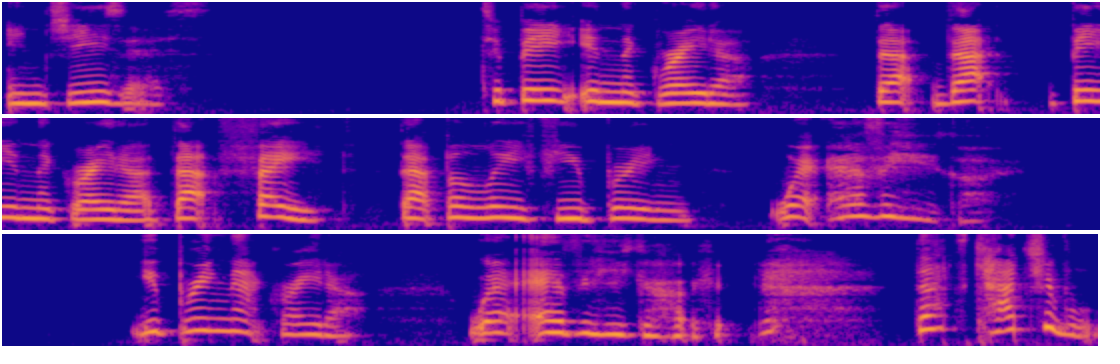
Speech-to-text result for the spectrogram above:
in Jesus, to be in the greater, that that be in the greater, that faith, that belief you bring wherever you go. You bring that greater wherever you go. That's catchable.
